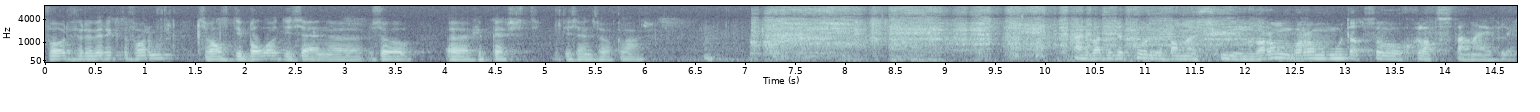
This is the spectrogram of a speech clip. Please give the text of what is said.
voorverwerkte vormen, zoals die bollen, die zijn zo geperst, die zijn zo klaar. En wat is het voordeel van schuren? Waarom, waarom moet dat zo glad staan eigenlijk?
